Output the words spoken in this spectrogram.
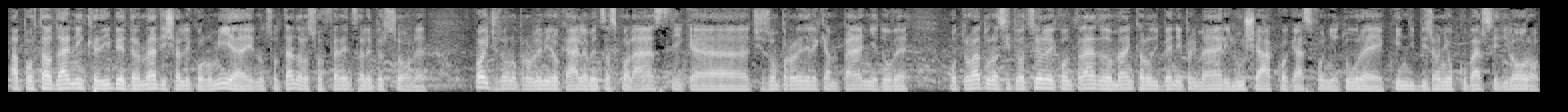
ha portato danni incredibili e drammatici all'economia e non soltanto alla sofferenza delle persone. Poi ci sono problemi locali, la mensa scolastica, ci sono problemi delle campagne dove ho trovato una situazione nel contratto dove mancano di beni primari, luce, acqua, gas, fognature e quindi bisogna occuparsi di loro.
